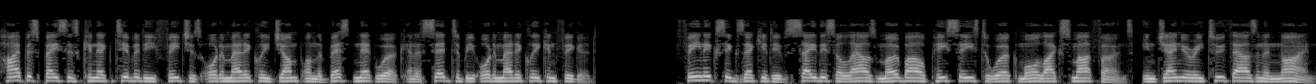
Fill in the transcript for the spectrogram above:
Hyperspace's connectivity features automatically jump on the best network and are said to be automatically configured. Phoenix executives say this allows mobile PCs to work more like smartphones. In January 2009,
